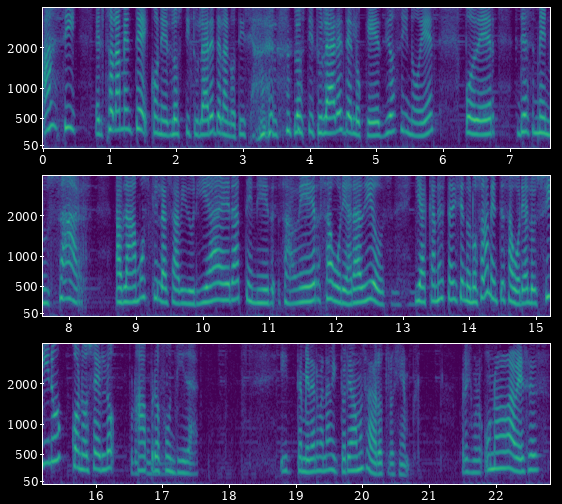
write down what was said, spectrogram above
ah, sí, él solamente con los titulares de la noticia, los titulares de lo que es Dios, sino es poder desmenuzar. Hablábamos que la sabiduría era tener, saber saborear a Dios. Y acá nos está diciendo no solamente saborearlo, sino conocerlo a profundidad. Y también, hermana Victoria, vamos a dar otro ejemplo. Por ejemplo, uno a veces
